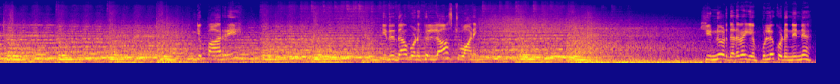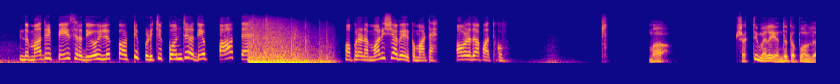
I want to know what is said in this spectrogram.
இங்க பாரு. இதுதான் உனக்கு லாஸ்ட் வார்னிங் இன்னொரு தடவை என் புள்ள கூட நின்னு இந்த மாதிரி பேசுறதையோ இல்ல கட்டி பிடிச்சு கொஞ்சறதையோ பார்த்தேன். அப்புறம் நான் மனுஷாவே இருக்க மாட்டேன். அவ்வளவுதான் பாத்துக்கோ. அம்மா சக்தி மேல எந்த தப்பும் இல்ல.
